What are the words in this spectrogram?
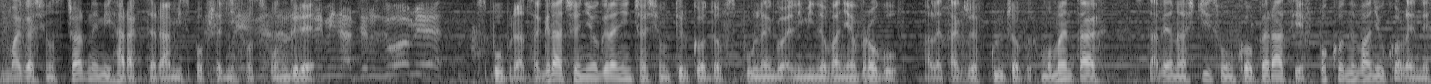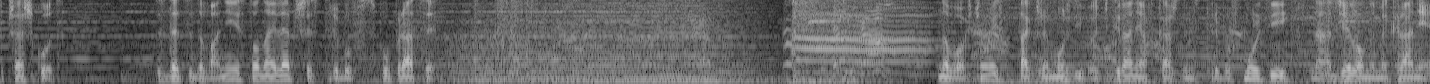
zmaga się z czarnymi charakterami z poprzednich odsłon gry. Współpraca graczy nie ogranicza się tylko do wspólnego eliminowania wrogów, ale także w kluczowych momentach stawia na ścisłą kooperację w pokonywaniu kolejnych przeszkód. Zdecydowanie jest to najlepszy z trybów współpracy. Nowością jest także możliwość grania w każdym z trybów multi na dzielonym ekranie.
